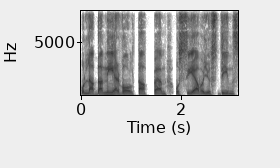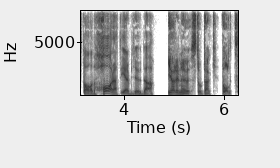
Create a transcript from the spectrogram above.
och ladda ner Voltappen och se vad just din stad har att erbjuda. Gör det nu. Stort tack, Volt!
